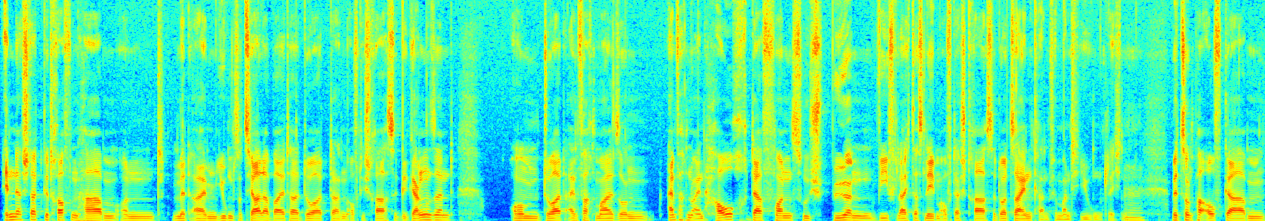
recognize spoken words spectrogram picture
in der Stadt getroffen haben und mit einem Jugendsozialarbeiter dort dann auf die Straße gegangen sind, um dort einfach mal so ein, einfach nur einen Hauch davon zu spüren, wie vielleicht das Leben auf der Straße dort sein kann für manche Jugendlichen. Mit so ein paar Aufgaben,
